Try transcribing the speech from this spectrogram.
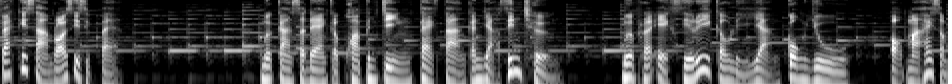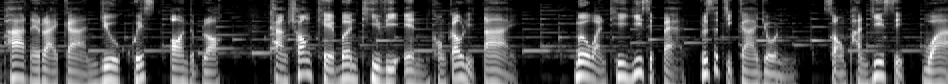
Fact ที่ 348 เมื่อการแสดงกับความเป็นจริงแตกต่างกันอย่างสิ้นเชิง เมื่อพระเอกซีรีส์เกาหลีอย่างกงยู ออกมาให้สัมภาษณ์ในรายการ You Quiz on the Block ทางช่องเคเบิล TVN ของเกาหลีใต้ เมื่อวันที่ 28 พฤศจิกายน 2020 ว่า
